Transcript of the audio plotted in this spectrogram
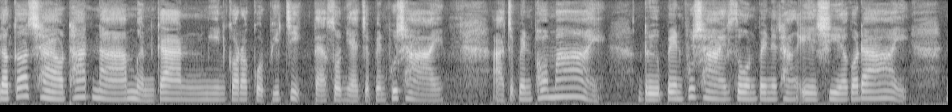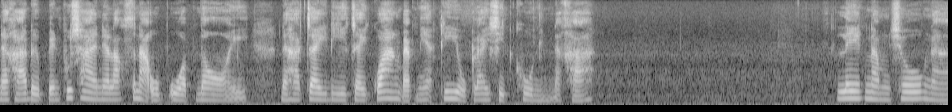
แล้วก็ชาวธาตุน้ำเหมือนกันมีนกรกฎพิจิก แต่ส่วนใหญ่จะเป็นผู้ชาย อาจจะเป็นพ่อไม้หรือเป็นผู้ชายโซนไปในทางเอเชียก็ได้นะคะ หรือเป็นผู้ชายในลักษณะอวบๆหน่อยนะคะ ใจดีใจกว้างแบบนี้ที่อยู่ใกล้ชิดคุณนะคะ เลขนำโชคนะ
